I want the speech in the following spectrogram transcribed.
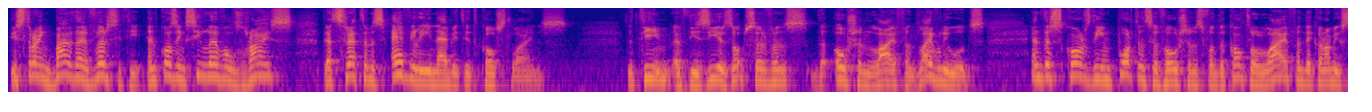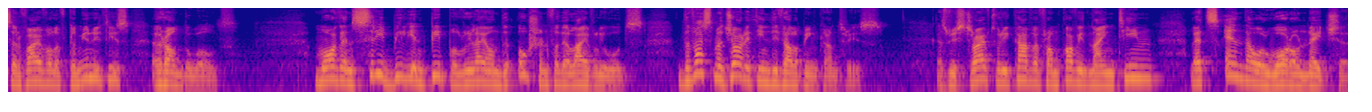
destroying biodiversity and causing sea levels rise that threatens heavily inhabited coastlines. The theme of this year's observance, the ocean life and livelihoods, underscores the importance of oceans for the cultural life and economic survival of communities around the world. More than 3 billion people rely on the ocean for their livelihoods, the vast majority in developing countries. As we strive to recover from COVID-19, let's end our war on nature.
